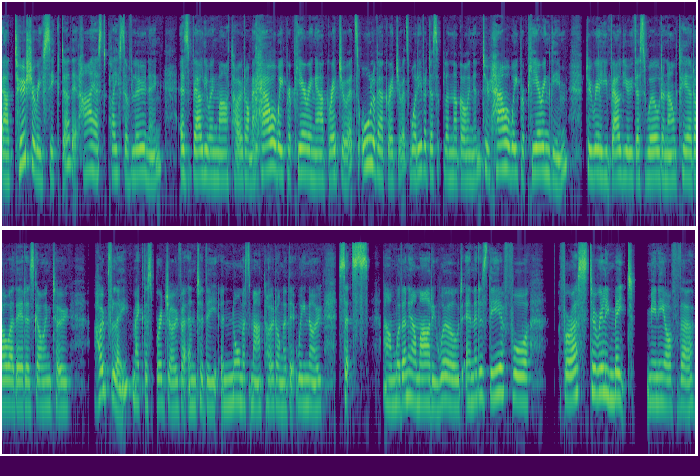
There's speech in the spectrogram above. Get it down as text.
our tertiary sector, that highest place of learning, is valuing Mātauranga. How are we preparing our graduates, all of our graduates, whatever discipline they're going into, how are we preparing them to really value this world in Aotearoa that is going to hopefully make this bridge over into the enormous mātauranga that we know sits um, within our Māori world and it is there for, for us to really meet many of the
